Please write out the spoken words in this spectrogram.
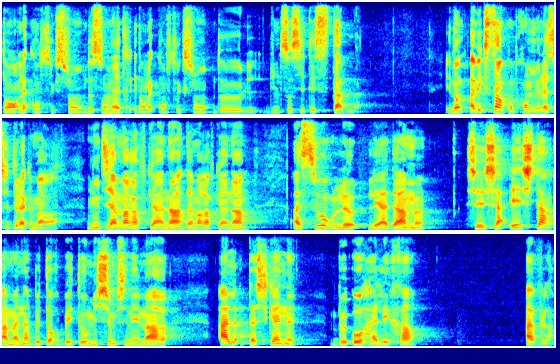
dans la construction de son être et dans la construction d'une société stable. Et donc, avec ça, on comprend mieux la suite de la Gemara. On nous dit Amar Afkahana, d'Amar Afkahana, Assur le, les Adam, amana betor beto mishum al tashken beohalecha avla.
